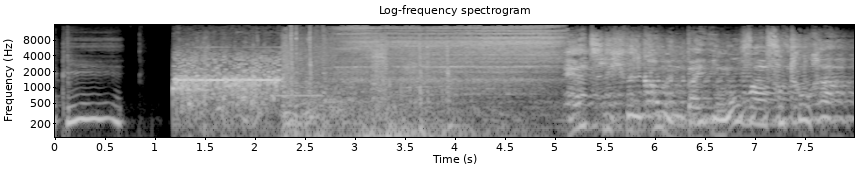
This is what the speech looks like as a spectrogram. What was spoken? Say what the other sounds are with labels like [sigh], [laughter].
Party. Herzlich willkommen bei Innova Futura.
